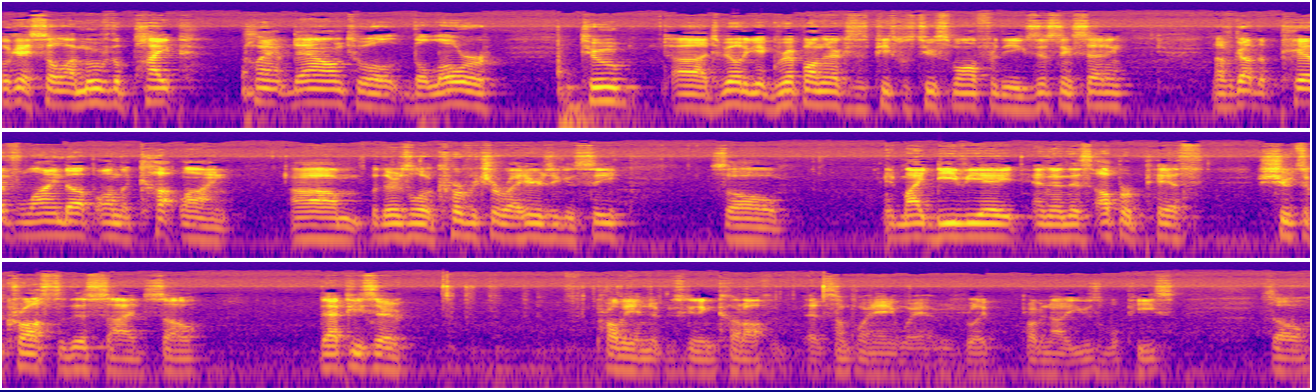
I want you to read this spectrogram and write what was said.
Okay, so I moved the pipe clamp down to a, the lower tube uh, to be able to get grip on there because this piece was too small for the existing setting. And I've got the pith lined up on the cut line, um, but there's a little curvature right here as you can see. So it might deviate, and then this upper pith shoots across to this side. So that piece there probably ended up just getting cut off at some point anyway. It was really probably not a usable piece. So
